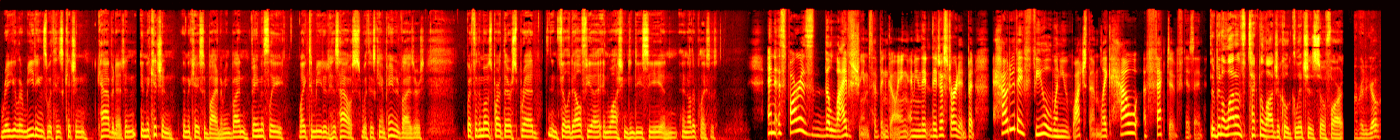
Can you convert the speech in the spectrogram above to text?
regular meetings with his kitchen cabinet and in the kitchen in the case of Biden. I mean, Biden famously like to meet at his house with his campaign advisors. But for the most part, they're spread in Philadelphia, in Washington, D.C., and, and other places. And as far as the live streams have been going, I mean, they, they just started, but how do they feel when you watch them? Like, how effective is it? There have been a lot of technological glitches so far. Ready to go?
